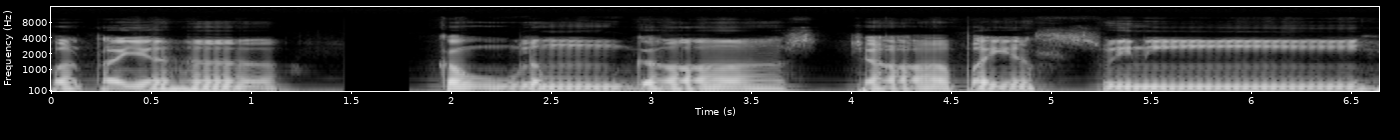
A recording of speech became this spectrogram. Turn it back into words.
पतयः कौलम् गाश्चापयस्विनीः।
